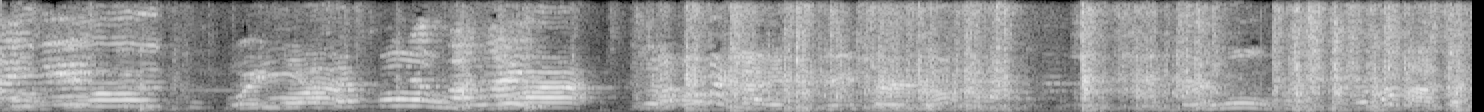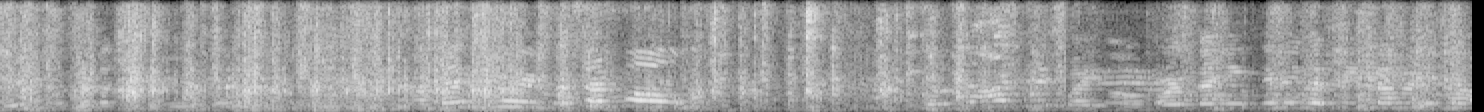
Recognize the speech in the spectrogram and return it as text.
put, put. Uy, mo sa phone. Kuha. Ano ka na yung grater, no? Grater. Ano ka sa grater? Avenger, sample. Or kaning dinilapit lang ito.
